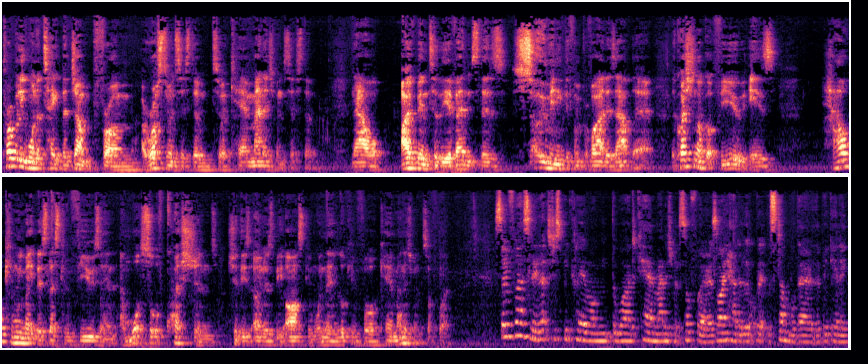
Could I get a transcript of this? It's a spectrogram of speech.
probably want to take the jump from a rostering system to a care management system. Now, I've been to the events. There's so many different providers out there. The question I've got for you is how can we make this less confusing and what sort of questions should these owners be asking when they're looking for care management software? So firstly, let's just be clear on the word care management software, as I had a little bit of a stumble there at the beginning.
